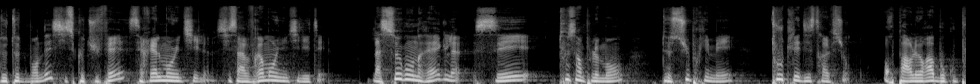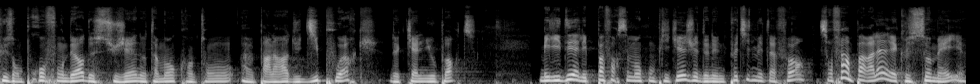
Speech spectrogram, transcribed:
de te demander si ce que tu fais, c'est réellement utile, si ça a vraiment une utilité. La seconde règle, c'est tout simplement de supprimer toutes les distractions. On reparlera beaucoup plus en profondeur de ce sujet, notamment quand on euh, parlera du deep work de Cal Newport. Mais l'idée, elle n'est pas forcément compliquée. Je vais donner une petite métaphore. Si on fait un parallèle avec le sommeil,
